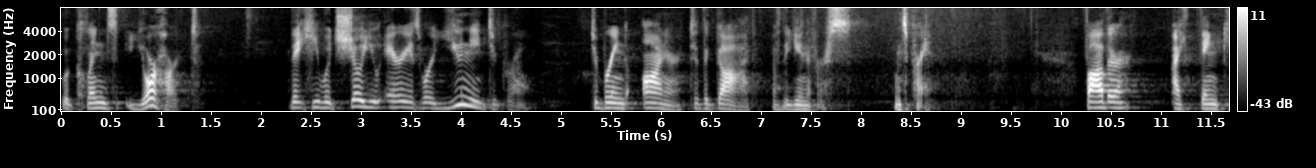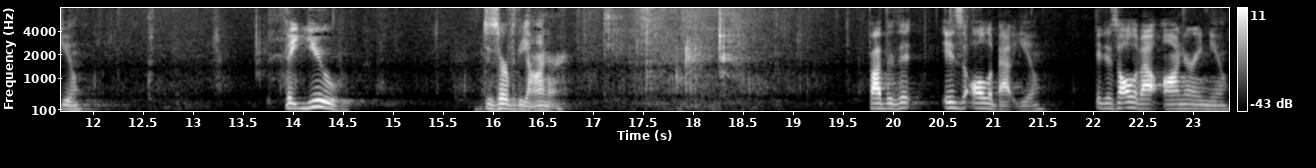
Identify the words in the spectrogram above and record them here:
would cleanse your heart, that He would show you areas where you need to grow to bring honor to the God of the universe. Let's pray. Father, I thank you that you deserve the honor. Father, that is all about you. It is all about honoring you,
